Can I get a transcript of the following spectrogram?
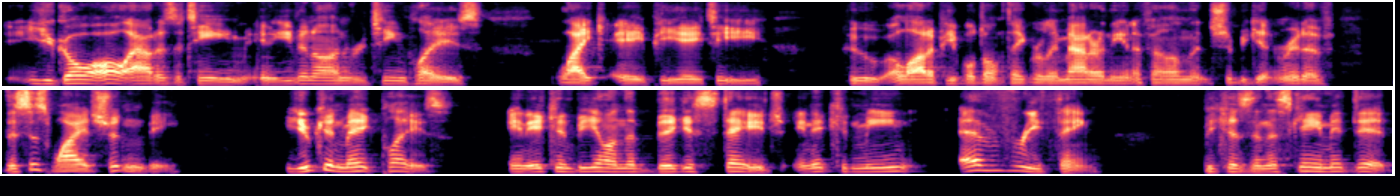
you go all out as a team, and even on routine plays like a PAT, who a lot of people don't think really matter in the NFL and that should be getting rid of. This is why it shouldn't be. You can make plays, and it can be on the biggest stage, and it can mean everything because in this game it did.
